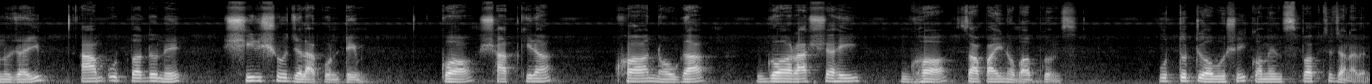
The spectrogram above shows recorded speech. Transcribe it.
অনুযায়ী আম উৎপাদনে শীর্ষ জেলা কোনটি? ক, সাতক্ষীরা, খ, নওগাঁ, গ, রাজশাহী, ঘ, চাঁপাই নবাবগঞ্জ। উত্তরটি অবশ্যই কমেন্টস বক্সে জানাবেন।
